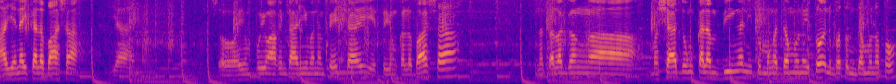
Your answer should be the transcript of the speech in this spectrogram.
Ah, yan ay kalabasa. Yan. So, ayun po yung aking taniman ng pechay. Ito yung kalabasa na talagang ah, masyadong kalambingan itong mga damo na ito. Ano ba itong damo na to?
